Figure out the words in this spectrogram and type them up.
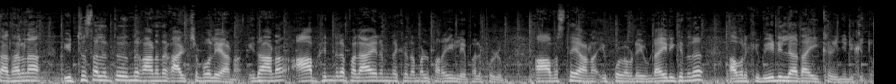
സാധാരണ യുദ്ധസ്ഥലത്ത് നിന്ന് കാണുന്ന കാഴ്ച പോലെയാണ്. ഇതാണ് ആഭ്യന്തര പലായനം എന്നൊക്കെ നമ്മൾ പറയില്ലേ പലപ്പോഴും. ആ അവസ്ഥയാണ് ഇപ്പോൾ അവിടെ ഉണ്ടായിരിക്കുന്നത്. അവർക്ക് വീടില്ലാതായി കഴിഞ്ഞിരിക്കുന്നു.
